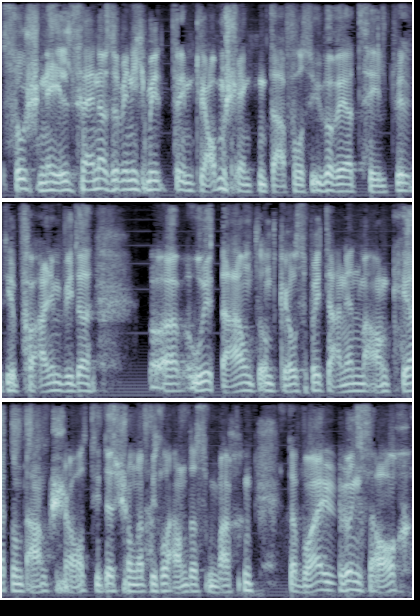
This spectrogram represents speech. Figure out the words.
so schnell sein. Also wenn ich mit dem Glauben schenken darf, was überall erzählt wird, ich habe vor allem wieder äh, USA und, und Großbritannien mal angehört und angeschaut, die das schon ein bisschen anders machen. Da war übrigens auch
